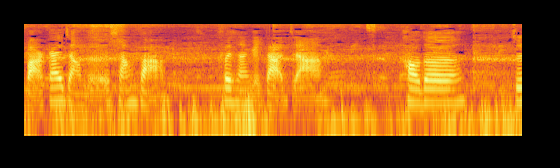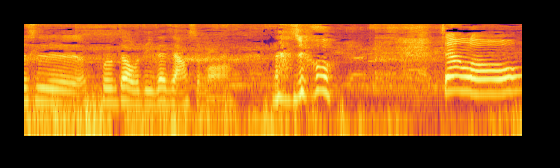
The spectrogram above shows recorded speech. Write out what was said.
把该讲的想法分享给大家。好的。就是我不知道我自己在讲什么，那就这样喽。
